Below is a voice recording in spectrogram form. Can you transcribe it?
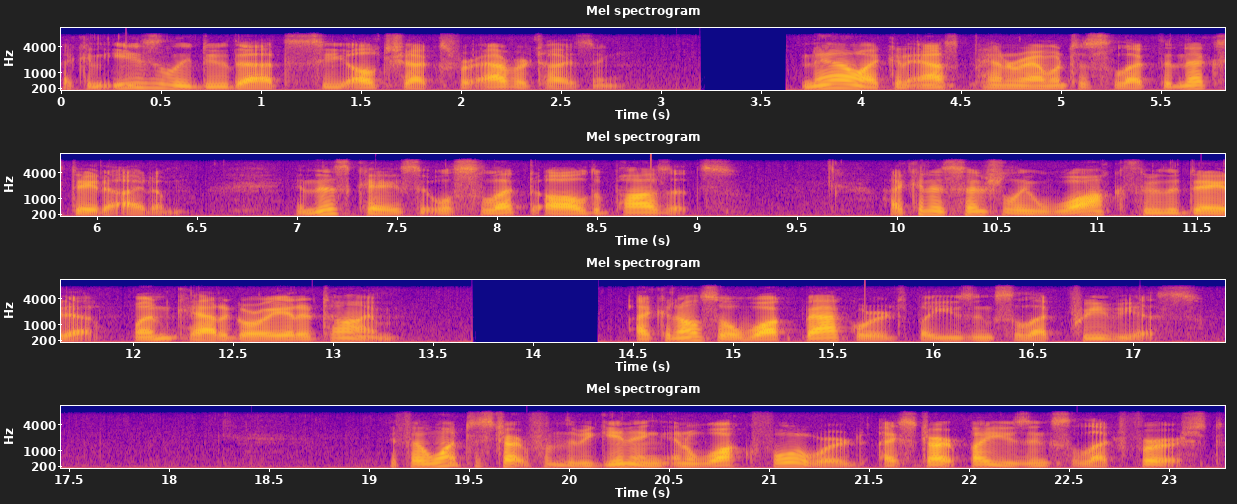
I can easily do that to see all checks for advertising. Now I can ask Panorama to select the next data item. In this case, it will select all deposits. I can essentially walk through the data, one category at a time. I can also walk backwards by using Select Previous. If I want to start from the beginning and walk forward, I start by using Select First.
